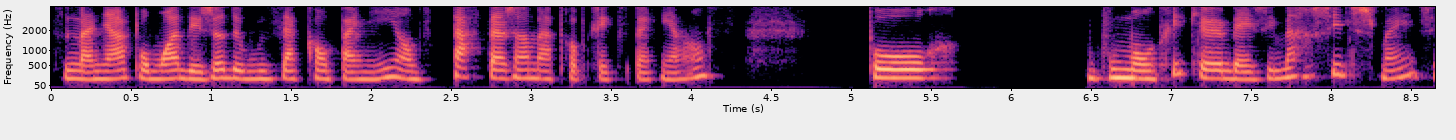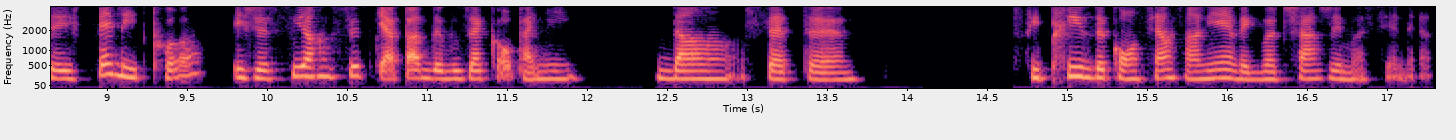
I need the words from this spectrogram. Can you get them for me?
C'est une manière pour moi déjà de vous accompagner en vous partageant ma propre expérience pour vous montrer que ben, j'ai marché le chemin, j'ai fait les pas et je suis ensuite capable de vous accompagner dans cette, euh, ces prises de conscience en lien avec votre charge émotionnelle.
